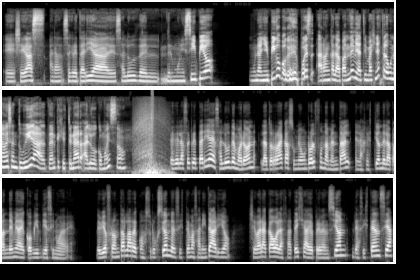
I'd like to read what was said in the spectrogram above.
eh, llegás a la Secretaría de Salud del, del municipio un año y pico porque después arranca la pandemia. ¿Te imaginaste alguna vez en tu vida tener que gestionar algo como eso? Desde la Secretaría de Salud de Morón, la Torraca asumió un rol fundamental en la gestión de la pandemia de COVID-19. Debió afrontar la reconstrucción del sistema sanitario, llevar a cabo la estrategia de prevención, de asistencia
